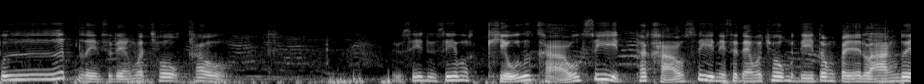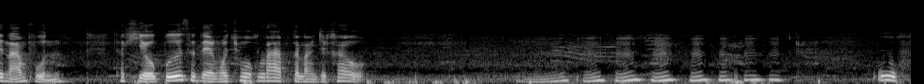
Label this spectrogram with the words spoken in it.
ปื๊ดเลยแสดงว่าโชคเข้า ดูซิดูซิว่าเขียวหรือขาวซีด ถ้าขาวซีดนี่แสดงว่าโชคไม่ดีต้องไปล้างด้วยน้ำฝนถ้าเขียวปื้อแสดงว่าโชคลาภกำลังจะเข้าอืมอืมอืมอืมอืมอืมอืมโอ้โห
